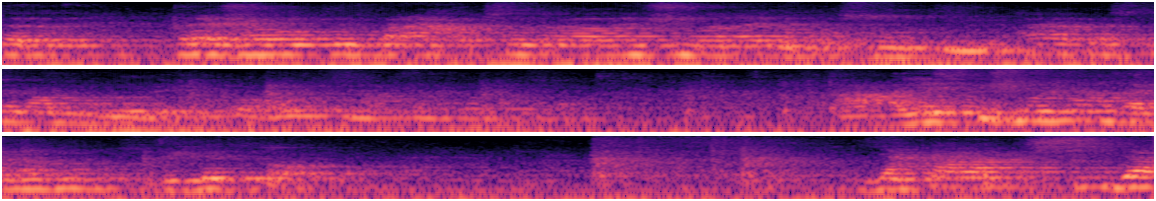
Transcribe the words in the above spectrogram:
ten trežol, ten práh absolutně šumené do posunutí. A já prostě mám bludy, jako halucinace nebo něco. A, je spíš možná zajímavé vidět to, jaká třída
